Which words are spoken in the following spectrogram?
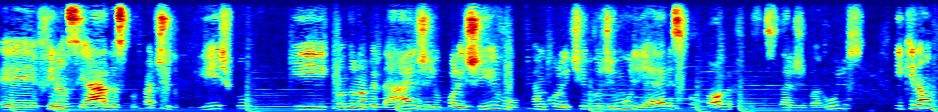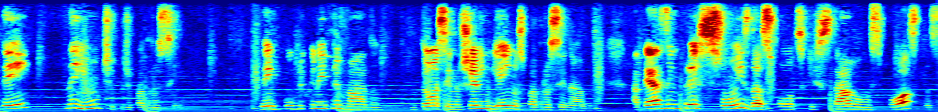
é, financiadas por partido político, e quando na verdade o coletivo é um coletivo de mulheres fotógrafas da cidade de Guarulhos e que não tem nenhum tipo de patrocínio nem público nem privado. Então, assim, não tinha ninguém nos patrocinando. Até as impressões das fotos que estavam expostas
